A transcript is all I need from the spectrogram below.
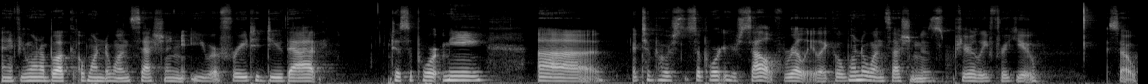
And if you want to book a one to one session, you are free to do that to support me, uh, to support yourself, really. Like a one to one session is purely for you. So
